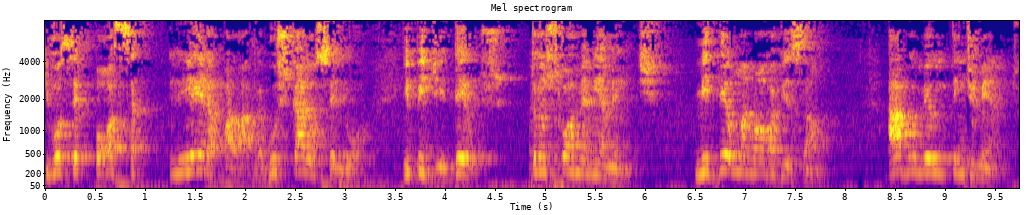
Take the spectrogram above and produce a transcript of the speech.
que você possa ler a palavra, buscar o Senhor e pedir: Deus, transforme a minha mente, me dê uma nova visão, abra o meu entendimento,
